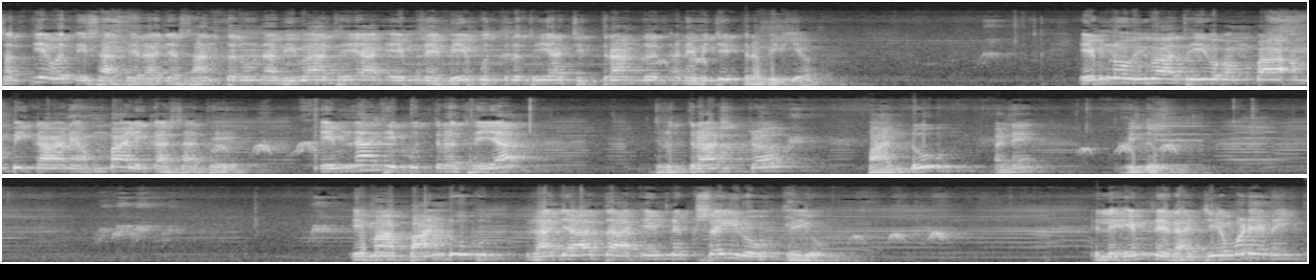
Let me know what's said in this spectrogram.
સત્યવતી સાથે રાજા શાંતનુના વિવાહ થયા, એમને બે પુત્ર થયા, ચિત્રાંગદ અને વિચિત્ર વીર્ય એમનો વિવાહ થયો અંબા, અંબિકા અને અંબાલિકા સાથે. એમનાથી પુત્ર થયા ધૃતરાષ્ટ્ર પાંડુ અને વિદુર એમાં પાંડુ રાજા હતા, એમને ક્ષય રોગ થયો. એટલે એમને રાજ્ય મળે નહીં.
